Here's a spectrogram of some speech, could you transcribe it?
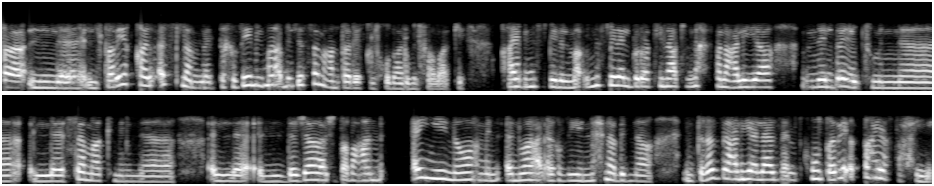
فالطريقة الأسلم لتخزين الماء بالجسم عن طريق الخضار والفواكه. هاي بالنسبة للماء بالنسبة للبروتينات بنحصل عليها من البيض من السمك من الدجاج طبعا أي نوع من أنواع الأغذية نحن بدنا نتغذى عليها لازم تكون طريقة طهيها صحية.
